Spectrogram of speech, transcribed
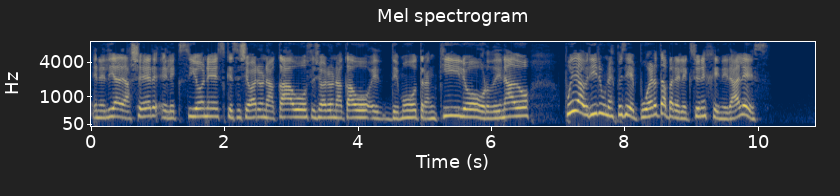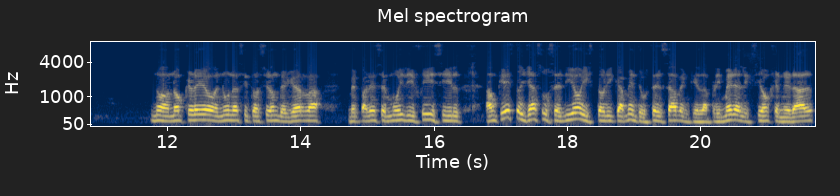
en el día de ayer elecciones que se llevaron a cabo, se llevaron a cabo eh, de modo tranquilo, ordenado, puede abrir una especie de puerta para elecciones generales? No, no creo en una situación de guerra me parece muy difícil, aunque esto ya sucedió históricamente. Ustedes saben que la primera elección general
